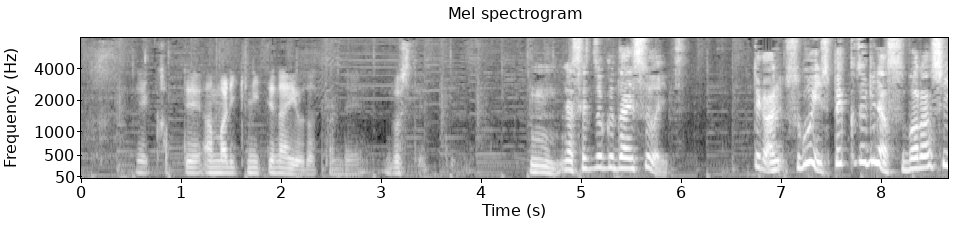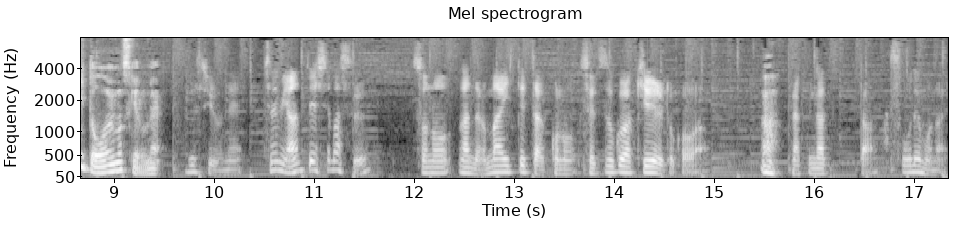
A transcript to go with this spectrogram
で、買ってあんまり気に入ってないようだったんで、どうしてって。うん。いや、接続台数はいいです。てか、あれすごい、スペック的には素晴らしいと思いますけどね。ですよね。ちなみに安定してます？その、なんだろう、前言ってたこの接続が切れるとかはあ、なくなった。そうでもない。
